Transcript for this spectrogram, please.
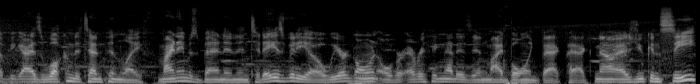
Up, you guys? Welcome to 10 Pin Life. My name is Ben, and in today's video, we are going over everything that is in my bowling backpack. Now, as you can see,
